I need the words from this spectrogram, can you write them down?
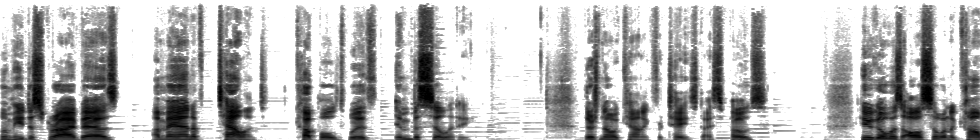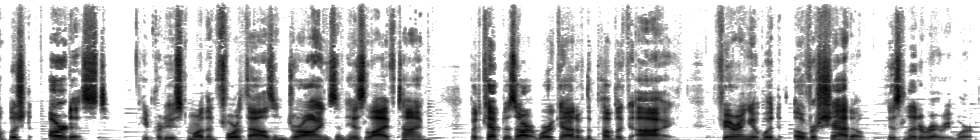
whom he described as a man of talent coupled with imbecility. There's no accounting for taste, I suppose. Hugo was also an accomplished artist. He produced more than 4,000 drawings in his lifetime, but kept his artwork out of the public eye, fearing it would overshadow his literary work.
